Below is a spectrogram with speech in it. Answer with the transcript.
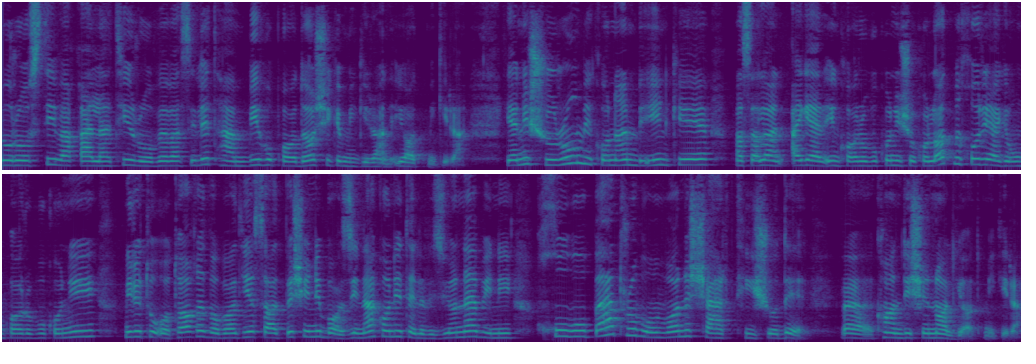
درستی و غلطی رو به وسیله تنبیه و پاداشی که می‌گیرن یاد می‌گیرن. یعنی شروع می‌کنن به این که مثلا اگر این کار رو بکنی شکلات می‌خوری اگر اون کار رو بکنی میری تو اتاقت و باید یه ساعت بشینی بازی نکنی تلویزیون نبینی. خوب و بد رو به عنوان شرطی شده و کاندیشنال یاد می‌گیرن.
